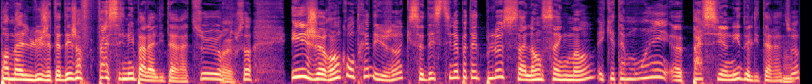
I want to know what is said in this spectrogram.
pas mal lu. J'étais déjà fasciné par la littérature, Ouais. tout ça. Et je rencontrais des gens qui se destinaient peut-être plus à l'enseignement et qui étaient moins euh, passionnés de littérature.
